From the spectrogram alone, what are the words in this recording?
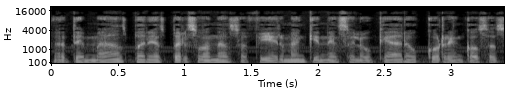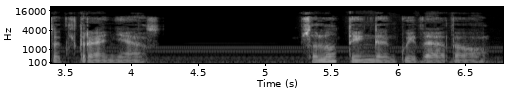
Además, varias personas afirman que en ese lugar ocurren cosas extrañas. Solo tengan cuidado.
